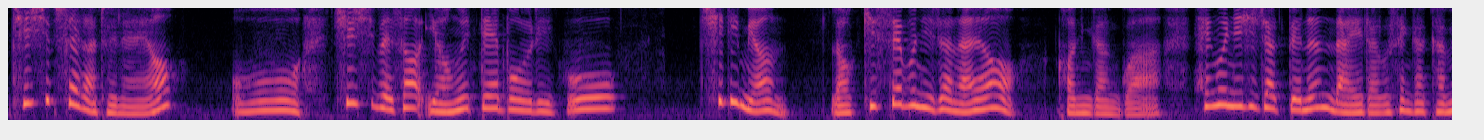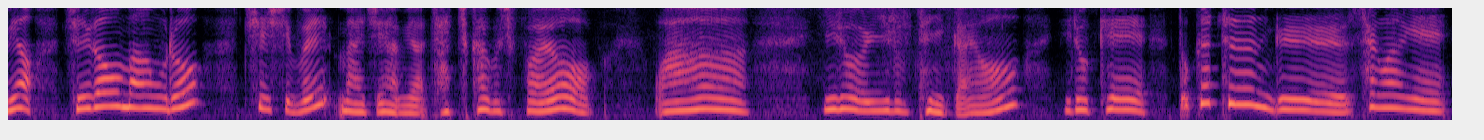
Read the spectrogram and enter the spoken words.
70세가 되나요? 오, 70에서 0을 떼버리고 7이면 럭키 세븐이잖아요. 건강과 행운이 시작되는 나이라고 생각하며 즐거운 마음으로 70을 맞이하며 자축하고 싶어요. 와, 이러, 이럴 테니까요. 이렇게 똑같은 그 상황에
